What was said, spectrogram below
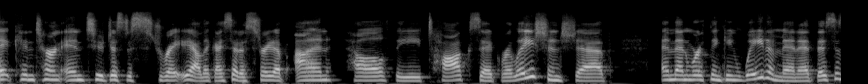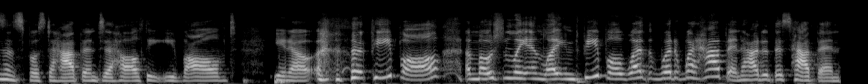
it can turn into just a straight yeah like i said a straight up unhealthy toxic relationship. And then we're thinking wait a minute this isn't supposed to happen to healthy evolved you know people emotionally enlightened people. What what what happened? How did this happen?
